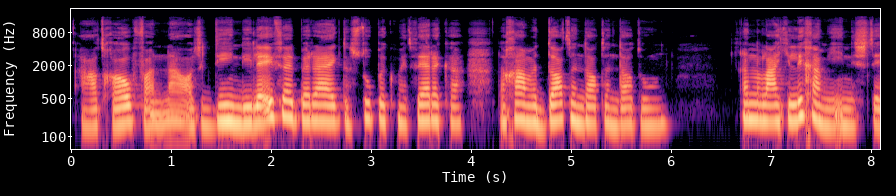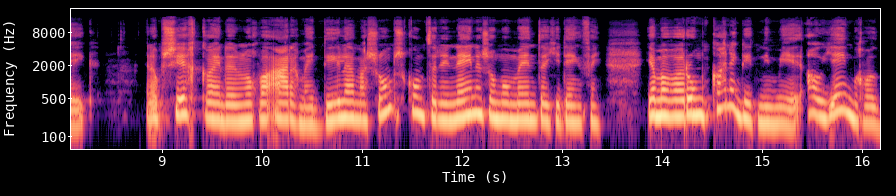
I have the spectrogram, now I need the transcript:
Hij had gehoopt van, nou, als ik die en die leeftijd bereik, dan stop ik met werken, dan gaan we dat en dat en dat doen. En dan laat je lichaam je in de steek. En op zich kan je er nog wel aardig mee dealen, maar soms komt er ineens zo'n moment dat je denkt van, ja, maar waarom kan ik dit niet meer? Oh jee, maar wat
